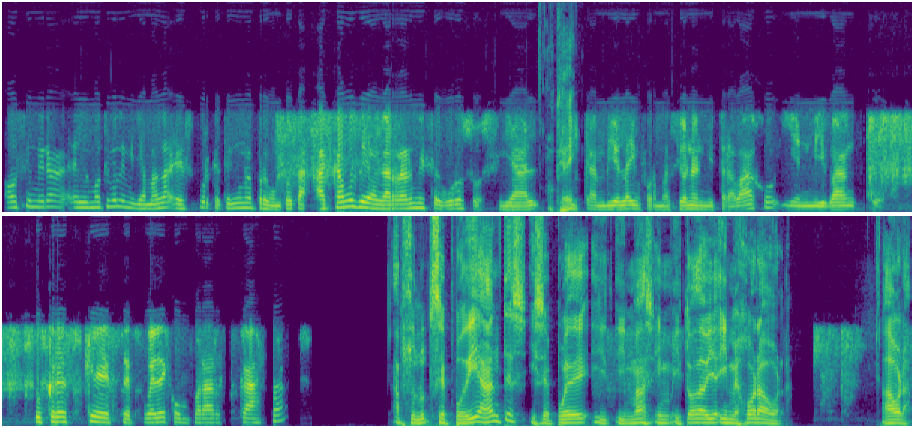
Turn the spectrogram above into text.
Oh, sí, mira, el motivo de mi llamada es porque tengo una preguntota. Acabo de agarrar mi seguro social y cambié la información en mi trabajo y en mi banco. ¿Tú crees que se puede comprar casa? Absolutamente. Se podía antes y se puede y, más y, todavía y mejor ahora. Ahora,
